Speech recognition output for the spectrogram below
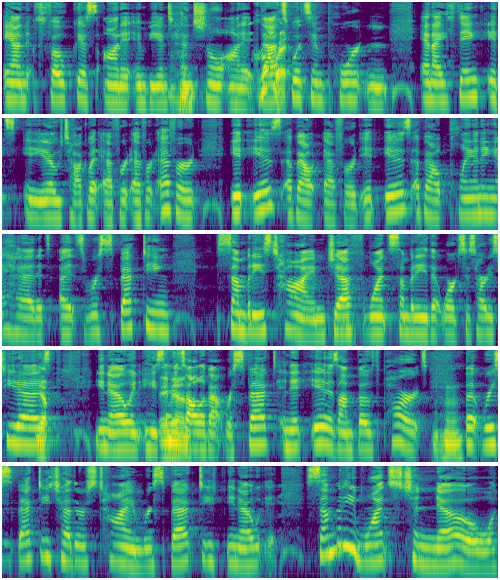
and focus on it and be intentional mm-hmm. on it. Correct. That's what's important. And I think it's, you know, we talk about effort, effort, effort. It is about effort. It is about planning ahead. It's, it's respecting somebody's time. Jeff wants somebody that works as hard as he does, yep. you know, and he said Amen. it's all about respect, and it is on both parts. Mm-hmm. But respect each other's time. Respect, you know, somebody wants to know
